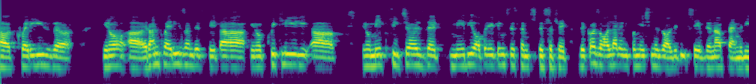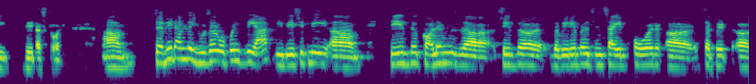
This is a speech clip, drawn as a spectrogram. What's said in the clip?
uh, queries. Uh, you know, uh, run queries on this data. You know, quickly. you know, make features that may be operating system specific because all that information is already saved in our primary data store. Um, so every time the user opens the app, we basically um, save the columns, uh, save the, the variables inside four uh, separate uh,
